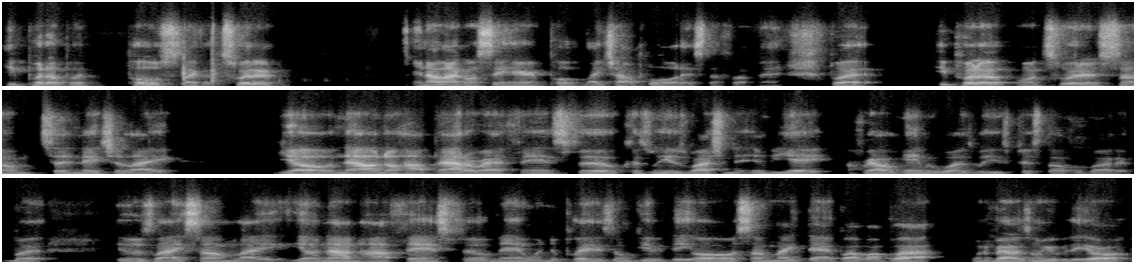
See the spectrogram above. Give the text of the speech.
he put up a post like a Twitter, and I'm not gonna sit here and pull like try to pull all that stuff up, man. But he put up on Twitter some to the nature like, yo, now I know how battle rap fans feel because when he was watching the NBA, I forgot what game it was, but he was pissed off about it. But it was like something like, yo, now I know how fans feel, man, when the players don't give it they all, or something like that, blah, blah, blah. When the battles don't give it they all.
